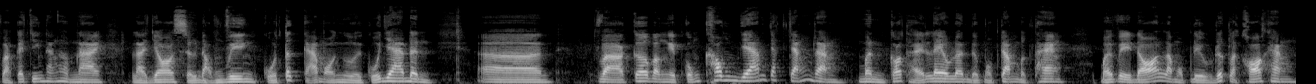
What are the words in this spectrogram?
và cái chiến thắng hôm nay là do sự động viên của tất cả mọi người của gia đình. À, và cơ và nghiệp cũng không dám chắc chắn rằng mình có thể leo lên được 100 bậc thang bởi vì đó là một điều rất là khó khăn.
